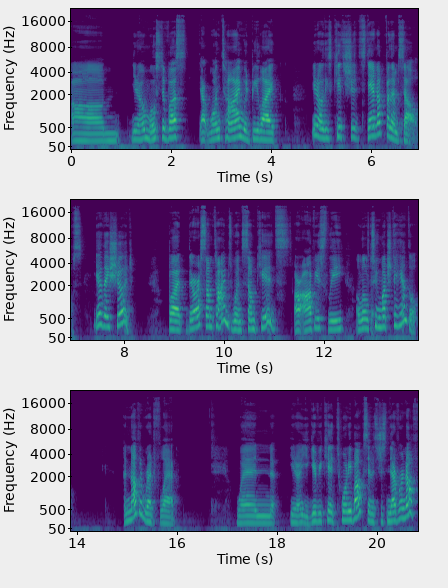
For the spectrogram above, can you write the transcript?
Um, you know, most of us at one time would be like, you know, these kids should stand up for themselves. Yeah, they should. But there are some times when some kids are obviously a little too much to handle. Another red flag. When, you know, you give your kid 20 bucks and it's just never enough.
